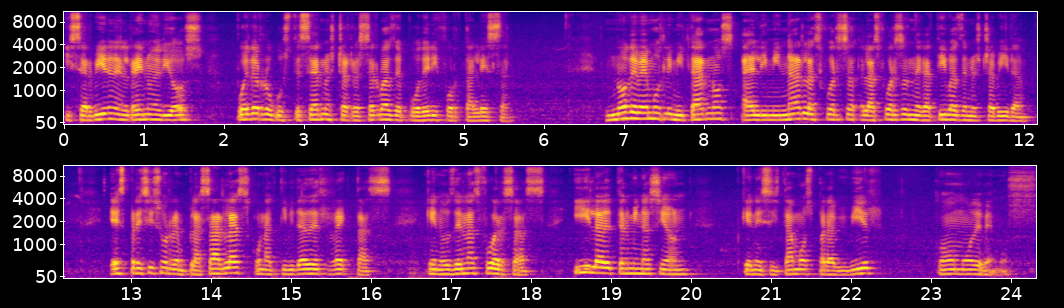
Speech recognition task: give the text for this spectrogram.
y servir en el reino de Dios puede robustecer nuestras reservas de poder y fortaleza. No debemos limitarnos a eliminar las fuerzas, las fuerzas negativas de nuestra vida. Es preciso reemplazarlas con actividades rectas que nos den las fuerzas y la determinación que necesitamos para vivir como debemos.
